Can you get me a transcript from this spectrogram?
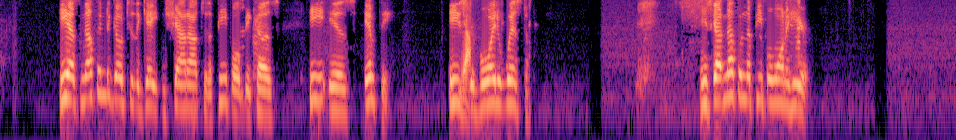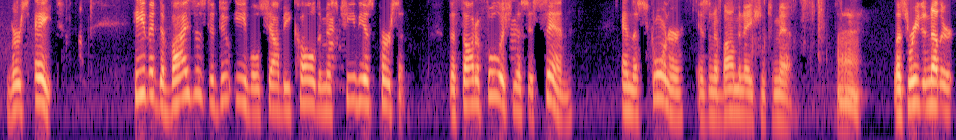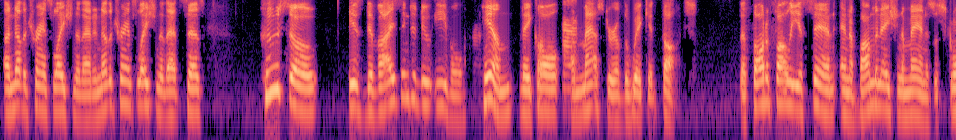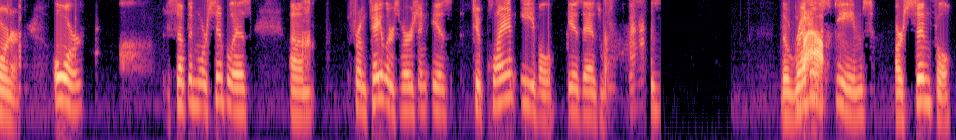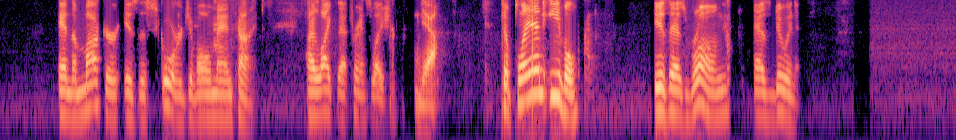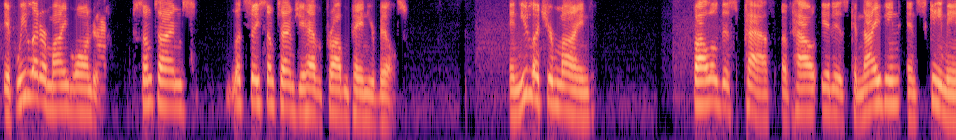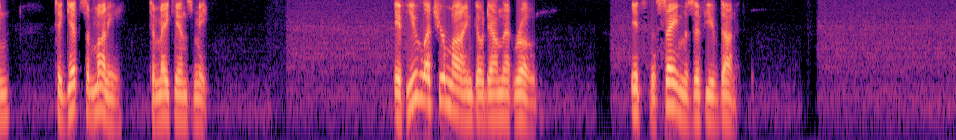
He has nothing to go to the gate and shout out to the people because he is empty. He's Yeah. devoid of wisdom. He's got nothing that people want to hear. Verse 8 He that devises to do evil shall be called a mischievous person. The thought of foolishness is sin, and the scorner is an abomination to men. Mm. Let's read another another translation of that. Another translation of that says, "Whoso is devising to do evil, him they call a master of the wicked thoughts. The thought of folly is sin, and abomination of man is a scorner." Or something more simple is, um, from Taylor's version, is to plan evil is as the rebel Wow. schemes are sinful and the mocker is the scourge of all mankind. I like that translation. Yeah. To plan evil is as wrong as doing it. If we let our mind wander, sometimes, let's say, sometimes you have a problem paying your bills, and you let your mind follow this path of how it is conniving and scheming to get some money to make ends meet. If you let your mind go down that road, it's the same as if you've done it.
